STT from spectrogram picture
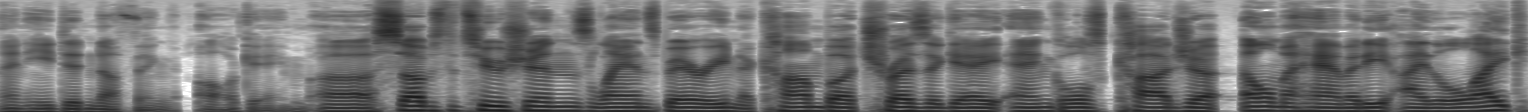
and he did nothing all game. Uh, substitutions: Lansbury, Nakamba, Trezeguet, Engels, Kodjia, El Mohamady. I like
